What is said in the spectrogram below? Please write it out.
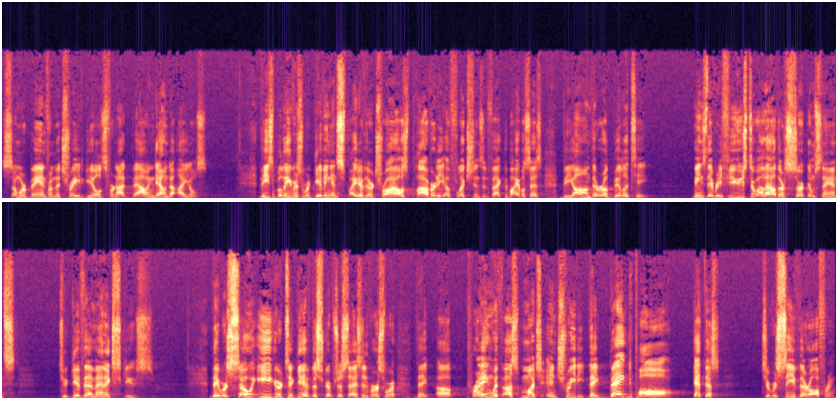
some were banned from the trade guilds for not bowing down to idols. These believers were giving in spite of their trials, poverty, afflictions. In fact, the Bible says, beyond their ability, means they refused to allow their circumstance to give them an excuse. They were so eager to give, the scripture says in verse 4, they, uh, praying with us much entreaty. They begged Paul, get this, to receive their offering.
